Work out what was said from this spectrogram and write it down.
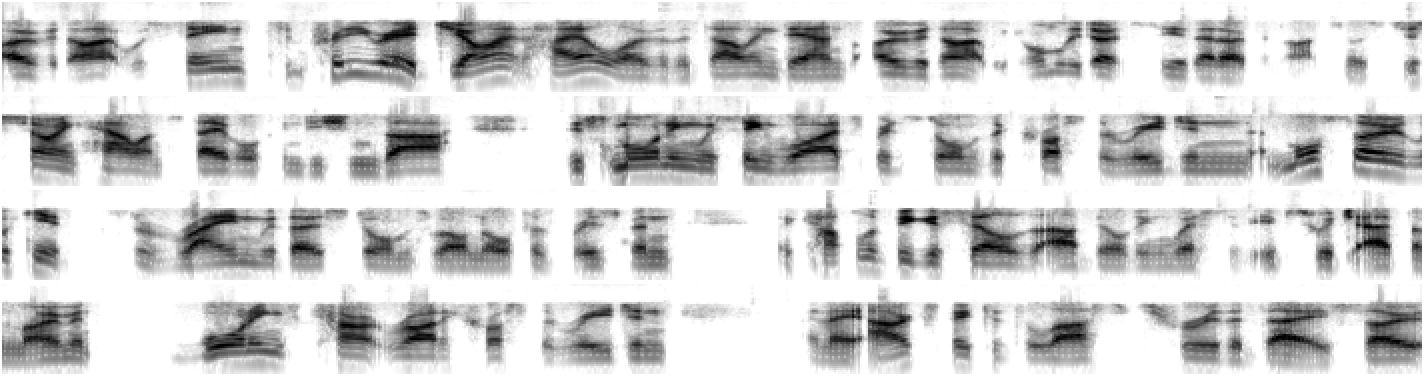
overnight. We've seen some pretty rare giant hail over the Darling Downs overnight. We normally don't see that overnight, so it's just showing how unstable conditions are. This morning, we're seeing widespread storms across the region. More so, looking at sort of rain with those storms well north of Brisbane. A couple of bigger cells are building west of Ipswich at the moment. Warnings current right across the region, and they are expected to last through the day. So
